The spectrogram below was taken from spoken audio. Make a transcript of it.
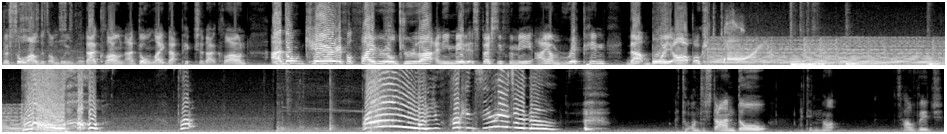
They're so loud, it's unbelievable. That clown, I don't like that picture, that clown. I don't care if a five-year-old drew that and he made it especially for me. I am ripping that boy up, okay? Understand though. I did not salvage.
